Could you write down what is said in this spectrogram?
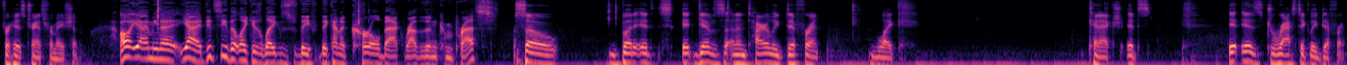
for his transformation. Oh yeah, I mean, uh, yeah, I did see that. Like his legs, they they kind of curl back rather than compress. So but it's it gives an entirely different like connection. It's it is drastically different.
